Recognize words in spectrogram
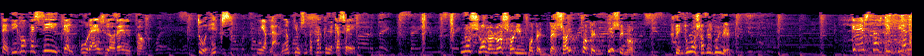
Te digo que sí, que el cura es Lorenzo. ¿Tu ex? Ni hablar, no pienso dejar que me case. No solo no soy impotente, soy potentísimo. Y tú lo sabes muy bien. ¿Qué estás diciendo?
